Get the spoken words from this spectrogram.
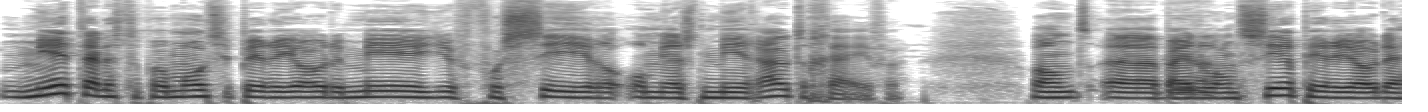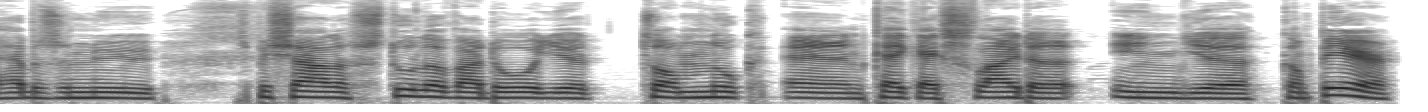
meer tijdens de promotieperiode meer je forceren om juist meer uit te geven. Want eh, bij de lanceerperiode hebben ze nu speciale stoelen waardoor je Tom Nook en KK Slider in je kampeer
